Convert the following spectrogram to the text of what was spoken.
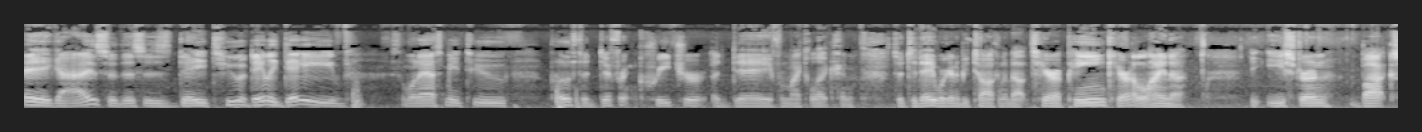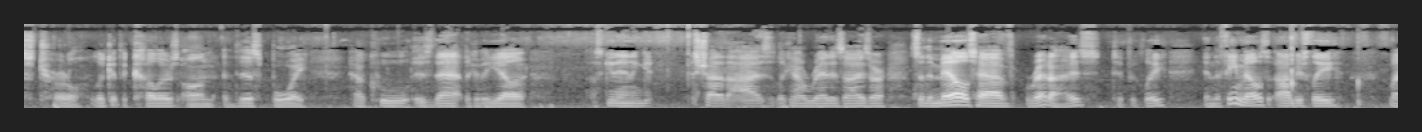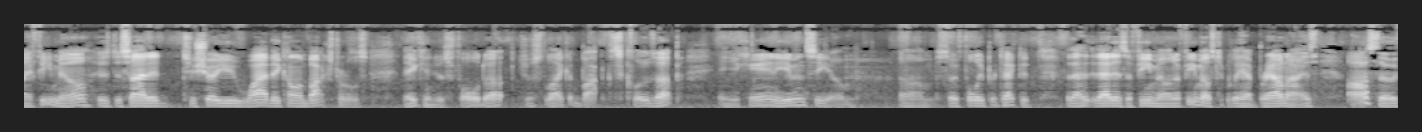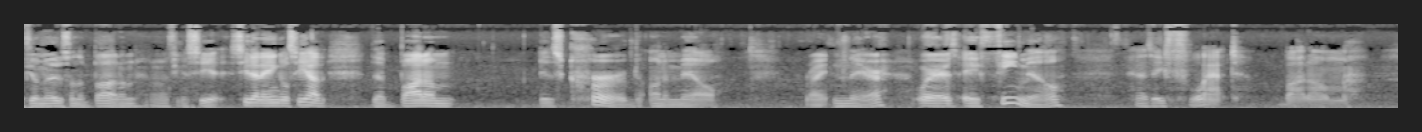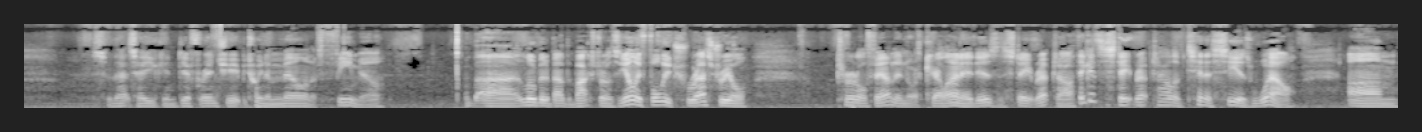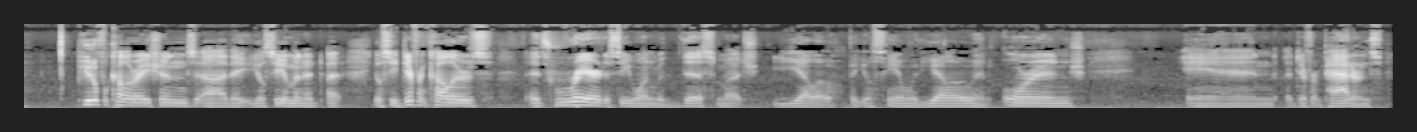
Hey guys, so this is day two of Daily Dave. Someone asked me to post a different creature a day from my collection. So today we're going to be talking about Terrapene carolina, the eastern box turtle. Look at the colors on this boy. How cool is that? Look at the yellow. Let's get in and get a shot of the eyes. Look how red his eyes are. So the males have red eyes typically, and the females obviously my female has decided to show you why they call them box turtles. They can just fold up just like a box, close up, and you can't even see them. Um, so fully protected. But that, that is a female, and the females typically have brown eyes. Also, if you'll notice on the bottom, I don't know if you can see it. See that angle? See how the bottom is curved on a male, right in there. Whereas a female has a flat bottom. So that's how you can differentiate between a male and a female. Uh, a little bit about the box turtle. It's the only fully terrestrial turtle found in North Carolina. It is the state reptile. I think it's the state reptile of Tennessee as well. Um, beautiful colorations. Uh, they, you'll see them in a, uh, you'll see different colors. It's rare to see one with this much yellow, but you'll see them with yellow and orange and uh, different patterns.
